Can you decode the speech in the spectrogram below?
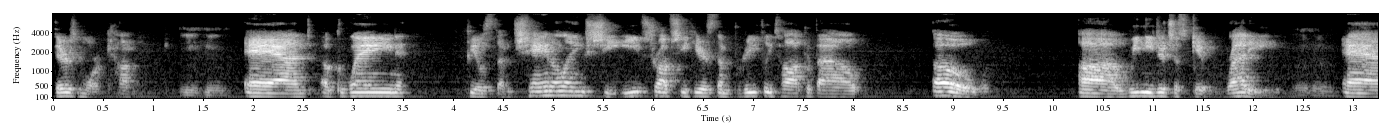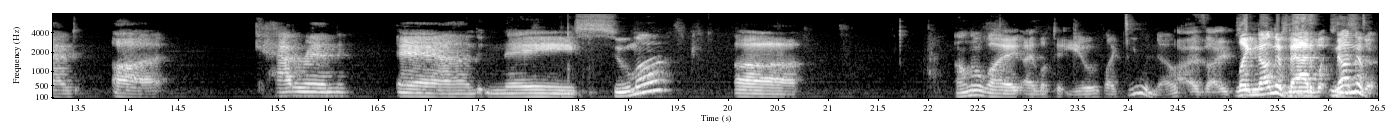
There's more coming. hmm And Egwene feels them channeling. She eavesdrops. She hears them briefly talk about, oh, uh, we need to just get ready. hmm And uh, Katerine and Nesuma, uh, I don't know why I looked at you like you would know. As I Like, not in a bad way- please not in a- don't-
